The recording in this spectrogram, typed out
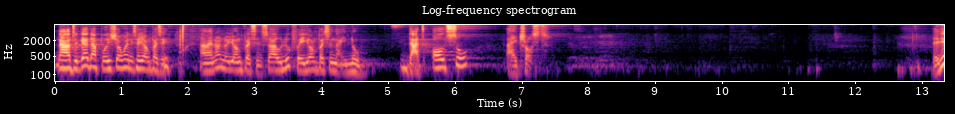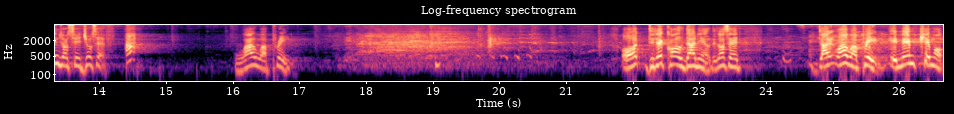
Now, to get that position, when you say young person, I might not know young person, so I will look for a young person I know that also I trust. They didn't just say, Joseph, ah, while we're praying. or did they call Daniel? They just said, while we're praying, a name came up.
